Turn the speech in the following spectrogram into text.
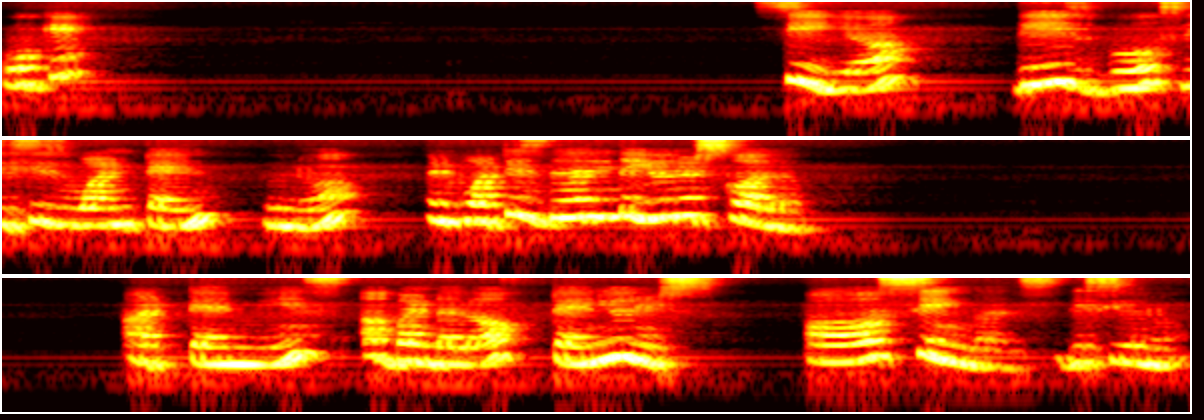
Okay? See here, these books, this is 110, you know, and what is there in the units column? A 10 means a bundle of 10 units or singles, this you know.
